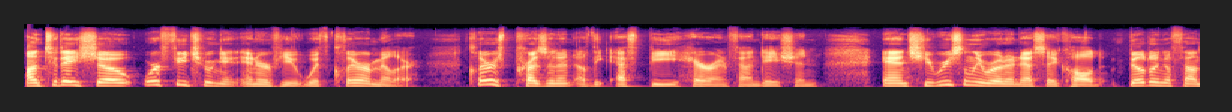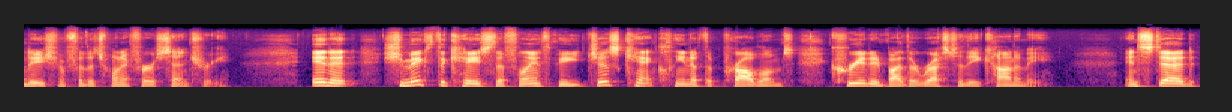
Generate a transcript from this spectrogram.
On today's show, we're featuring an interview with Clara Miller. Claire is president of the F.B. Heron Foundation, and she recently wrote an essay called Building a Foundation for the 21st Century. In it, she makes the case that philanthropy just can't clean up the problems created by the rest of the economy. Instead,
